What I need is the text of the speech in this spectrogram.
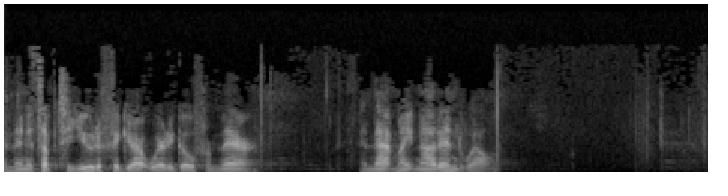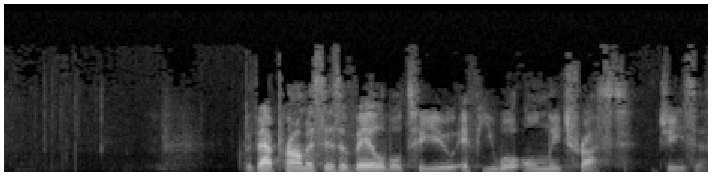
And then it's up to you to figure out where to go from there. And that might not end well. But that promise is available to you if you will only trust Jesus.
